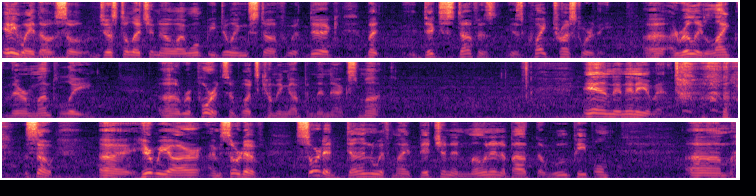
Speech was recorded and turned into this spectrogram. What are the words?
Anyway, though, so just to let you know, I won't be doing stuff with Dick, but Dick's stuff is, is quite trustworthy. Uh, I really like their monthly uh, reports of what's coming up in the next month. And in any event, so uh, here we are. I'm sort of sort of done with my bitching and moaning about the woo people. Um,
